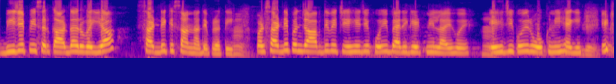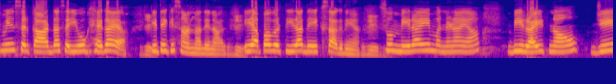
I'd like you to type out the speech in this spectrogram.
ਬੀਜੇਪੀ ਸਰਕਾਰ ਦਾ ਰਵਈਆ ਸਾਡੇ ਕਿਸਾਨਾਂ ਦੇ ਪ੍ਰਤੀ। ਪਰ ਸਾਡੇ ਪੰਜਾਬ ਦੇ ਵਿੱਚ ਇਹ ਜੇ ਕੋਈ ਬੈਰੀਗੇਡ ਨਹੀਂ ਲਾਏ ਹੋਏ। ਇਹ ਜੀ ਕੋਈ ਰੋਕ ਨਹੀਂ ਹੈਗੀ। ਇਟ ਮੀਨ ਸਰਕਾਰ ਦਾ ਸਹਿਯੋਗ ਹੈਗਾ ਆ। ਕਿਤੇ ਕਿਸਾਨਾਂ ਦੇ ਨਾਲ। ਇਹ ਆਪਾਂ ਵਰਤੀਰਾ ਦੇਖ ਸਕਦੇ ਜੀ। ਸੋ ਮੇਰਾ ਇਹ ਮੰਨਣਾ ਆ ਵੀ ਰਾਈਟ ਨਾਓ ਜੇ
